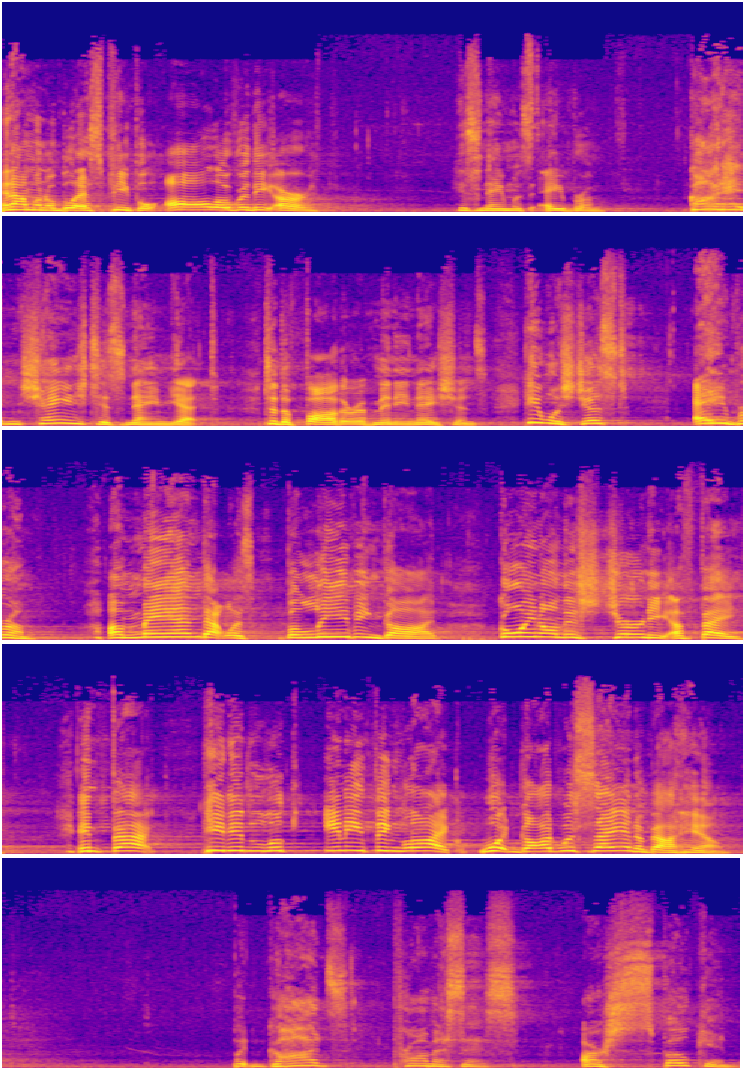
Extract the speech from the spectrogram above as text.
and I'm going to bless people all over the earth. His name was Abram. God hadn't changed his name yet to the father of many nations. He was just Abram, a man that was believing God, going on this journey of faith. In fact, he didn't look anything like what God was saying about him. But God's promises are spoken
